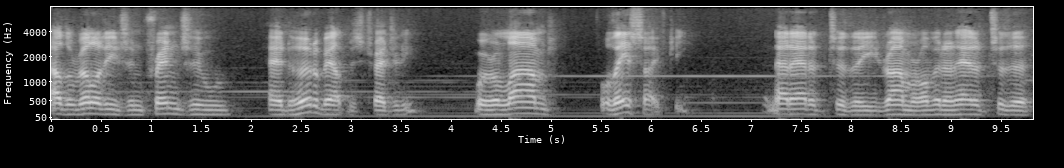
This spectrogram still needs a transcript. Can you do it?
other relatives and friends who had heard about this tragedy, were alarmed for their safety, and that added to the drama of it and added to the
